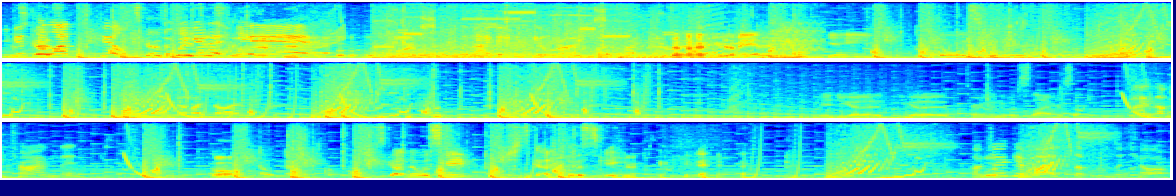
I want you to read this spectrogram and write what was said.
You This get the last kill. this guy's way you get too it. Yeah. Finally. And I get to kill Ryan right now. Humanity in the game. Always say that. Oh my god, I died. Okay, you gotta, you gotta turn into a slime or something. I, I'm trying, man. Oh, Oh, oh, she's got no escape. She's got no escape. I'm trying to get buy stuff from the shop.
